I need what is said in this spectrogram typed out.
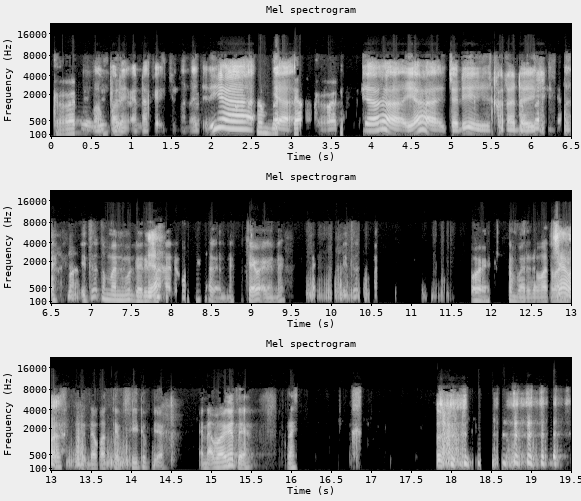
keren yang paling enak kayak gimana jadi ya ya keren ya ya jadi karena dari itu temanmu dari Ya. mana dong kita kan cewek kan ya? itu teman oh sembari dapat Cewek. wanita dapat tips hidup ya? Enak banget ya?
